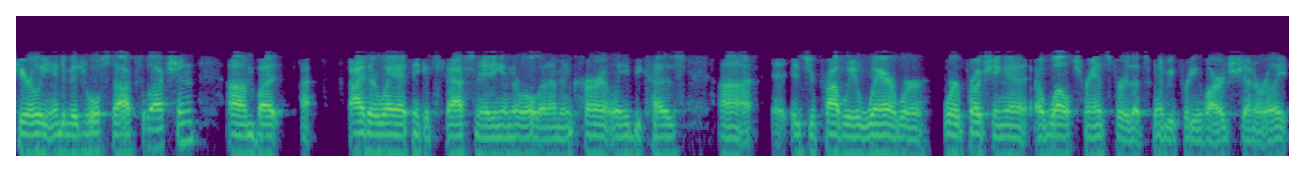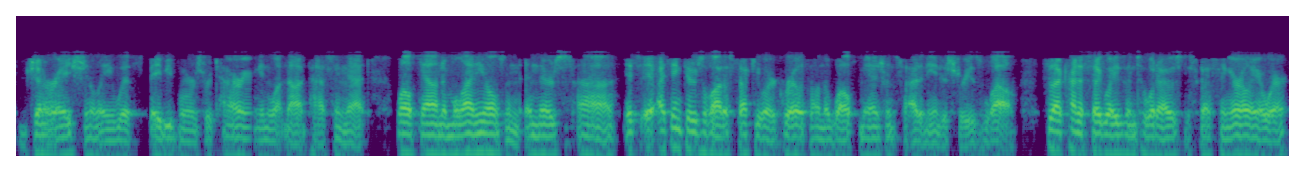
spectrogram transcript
purely individual stock selection. Um, but uh, either way, I think it's fascinating in the role that I'm in currently because, uh, as you're probably aware, we're we're approaching a, a wealth transfer that's going to be pretty large generally, generationally with baby boomers retiring and whatnot, passing that wealth down to millennials. And, and there's uh, it's I think there's a lot of secular growth on the wealth management side of the industry as well. So that kind of segues into what I was discussing earlier, where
